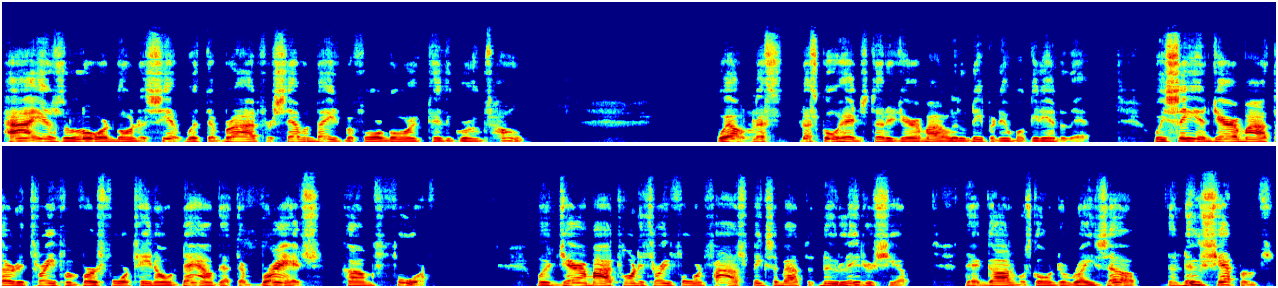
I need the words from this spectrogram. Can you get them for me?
How is the Lord going to sit with the bride for seven days before going to the groom's home? Well, let's let's go ahead and study Jeremiah a little deeper, and then we'll get into that. We see in Jeremiah 33 from verse 14 on down that the branch comes forth when Jeremiah 23, 4 and 5 speaks about the new leadership that God was going to raise up, the new shepherds,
